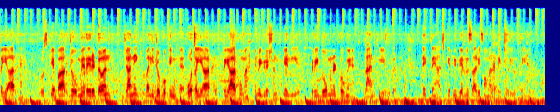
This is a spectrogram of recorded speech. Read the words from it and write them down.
तैयार हैं। उसके बाद जो मेरे रिटर्न जाने की वाली जो बुकिंग है, वो तैयार है। तैयार हूँ मैं इमिग्रेशन के लिए, करीब दो मिनट हो गए हैं, प्लान किए हुए। देखते हैं आज कितनी देर में सारी फॉर्मेलिटी पूरी होती हैं।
